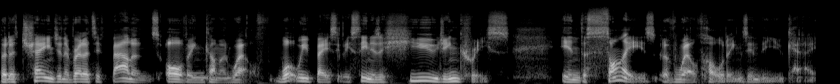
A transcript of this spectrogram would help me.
but a change in the relative balance of income and wealth. What we've basically seen is a huge increase in the size of wealth holdings in the UK,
